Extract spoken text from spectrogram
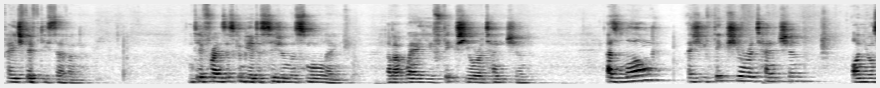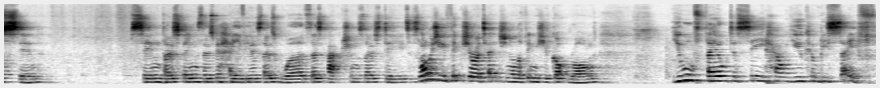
Page 57. And dear friends, this can be a decision this morning about where you fix your attention. As long as you fix your attention on your sin, sin, those things, those behaviors, those words, those actions, those deeds, as long as you fix your attention on the things you've got wrong, you will fail to see how you can be safe.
